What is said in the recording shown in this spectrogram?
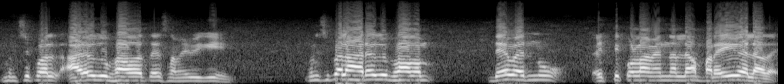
മുനിസിപ്പൽ ആരോഗ്യ വിഭാഗത്തെ സമീപിക്കുകയും മുനിസിപ്പൽ ആരോഗ്യ വിഭാഗം ദേ വരുന്നു എത്തിക്കൊള്ളാം എന്നെല്ലാം പറയുകയല്ലാതെ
